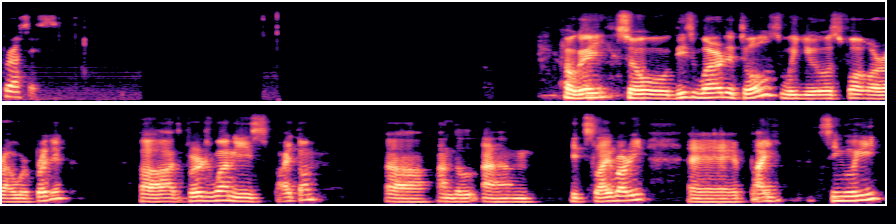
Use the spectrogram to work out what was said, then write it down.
process. Okay, so these were the tools we use for our project. Uh, the first one is Python uh, and, the, and, its library, uh, PySingly.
